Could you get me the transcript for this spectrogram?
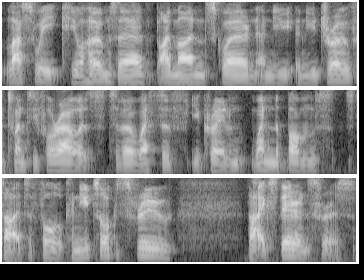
last week. Your home's there by Maidan Square, and, and, you and you drove for 24 hours to the west of Ukraine when the bombs started to fall. Can you talk us through that experience for us?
